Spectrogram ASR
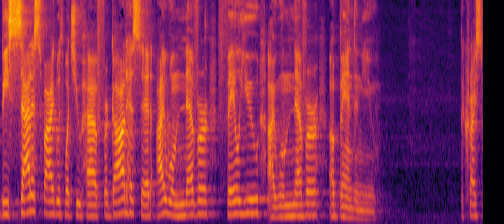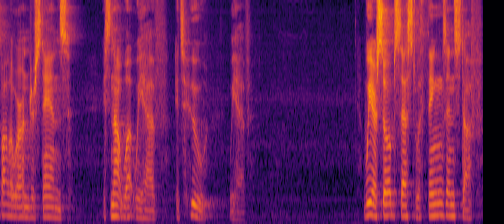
be satisfied with what you have, for God has said, I will never fail you, I will never abandon you. The Christ follower understands it's not what we have, it's who we have. We are so obsessed with things and stuff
